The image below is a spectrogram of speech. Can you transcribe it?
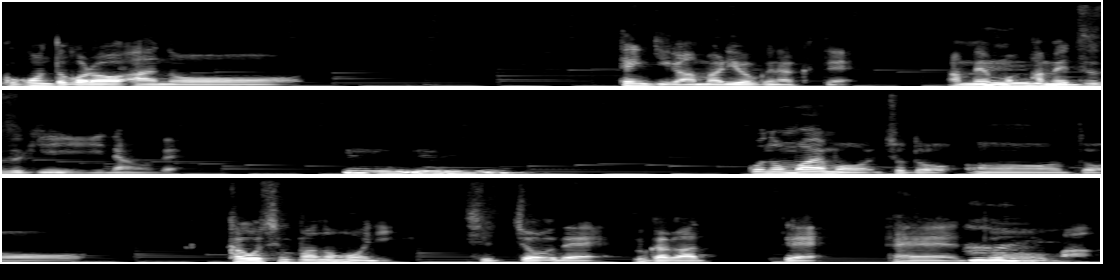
ここのところ、あのー天気があんまり良くなくて、雨も、うん雨続きなので、うんうん。この前もちょっと、うーんと、鹿児島の方に出張で伺って、えっ、と、はいまあ、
